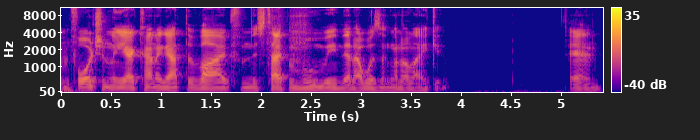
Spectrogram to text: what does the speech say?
unfortunately, I kind of got the vibe from this type of movie that I wasn't gonna like it. And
